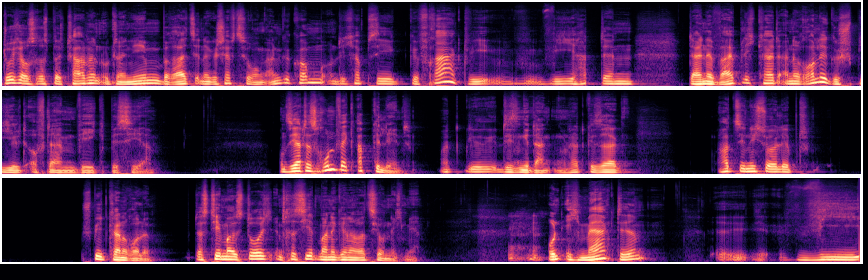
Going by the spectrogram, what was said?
durchaus respektablen Unternehmen bereits in der Geschäftsführung angekommen und ich habe sie gefragt, wie, wie hat denn deine Weiblichkeit eine Rolle gespielt auf deinem Weg bisher? Und sie hat es rundweg abgelehnt, hat diesen Gedanken und hat gesagt, hat sie nicht so erlebt, spielt keine Rolle. Das Thema ist durch, interessiert meine Generation nicht mehr. Mhm. Und ich merkte, äh, wie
